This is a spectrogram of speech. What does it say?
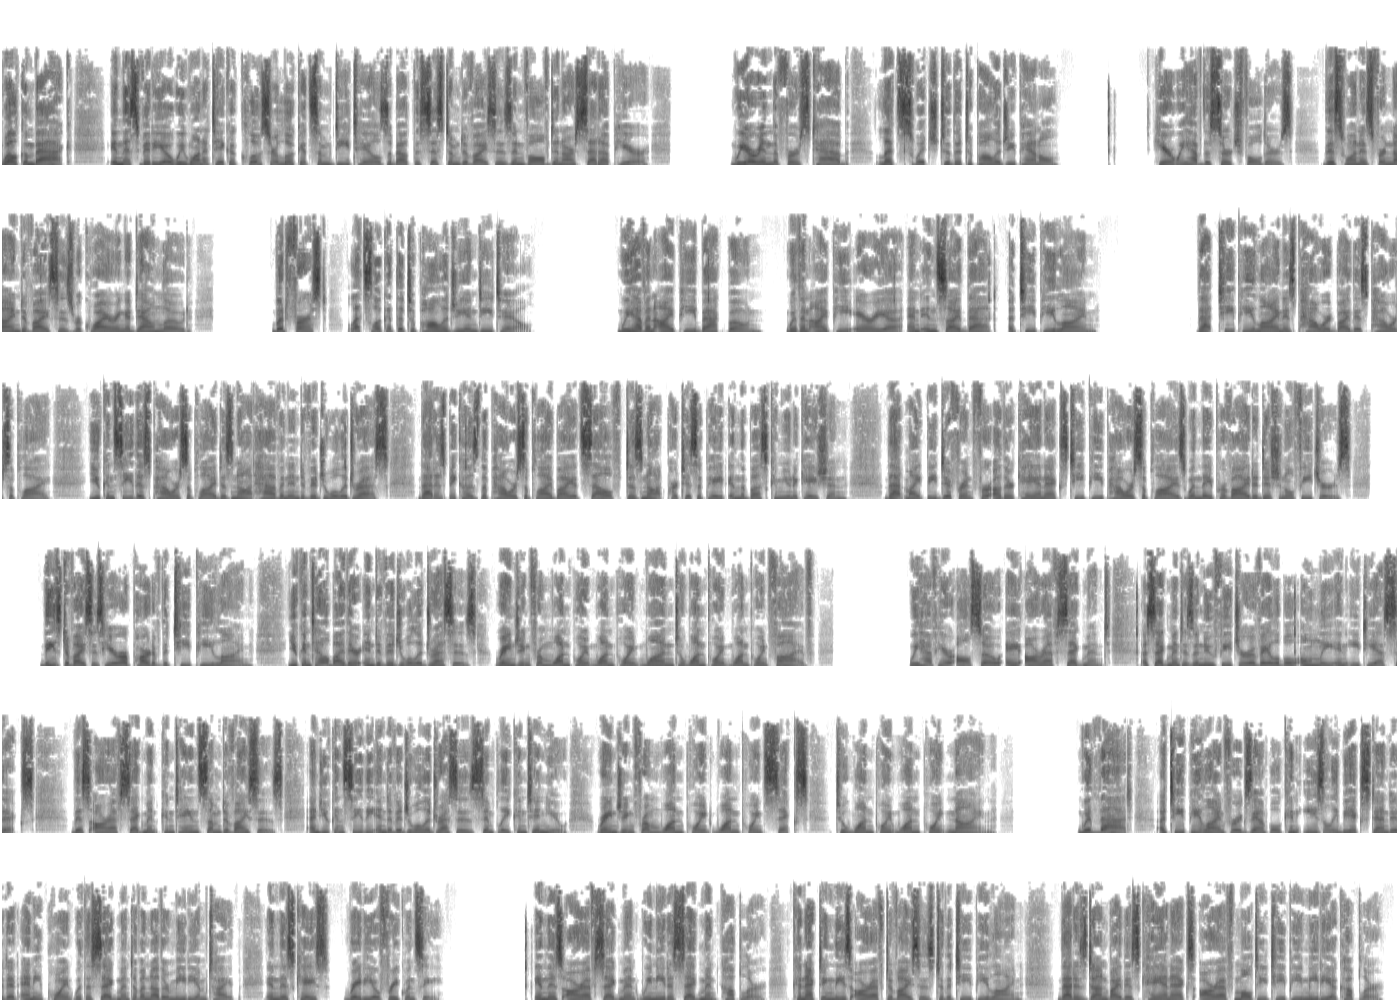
Welcome back. In this video, we want to take a closer look at some details about the system devices involved in our setup here. We are in the first tab. Let's switch to the topology panel. Here we have the search folders. This one is for nine devices requiring a download. But first, let's look at the topology in detail. We have an IP backbone, with an IP area and inside that, a TP line. That TP line is powered by this power supply. You can see this power supply does not have an individual address. That is because the power supply by itself does not participate in the bus communication. That might be different for other KNX TP power supplies when they provide additional features. These devices here are part of the TP line. You can tell by their individual addresses, ranging from 1.1.1 to 1.1.5. We have here also a RF segment. A segment is a new feature available only in ETS6. This RF segment contains some devices, and you can see the individual addresses simply continue, ranging from 1.1.6 to 1.1.9. With that, a TP line, for example, can easily be extended at any point with a segment of another medium type, in this case, radio frequency. In this RF segment, we need a segment coupler, connecting these RF devices to the TP line. That is done by this KNX RF multi-TP media coupler.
